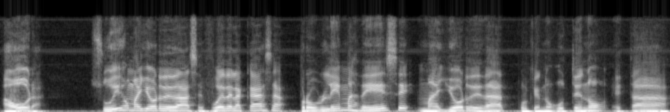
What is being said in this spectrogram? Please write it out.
Ahora, su hijo mayor de edad se fue de la casa, problemas de ese mayor de edad, porque no, usted no está,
